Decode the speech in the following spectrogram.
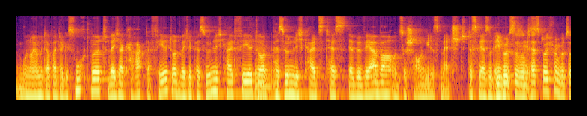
wo neuer Mitarbeiter gesucht wird, welcher Charakter fehlt dort, welche Persönlichkeit fehlt dort, mhm. Persönlichkeitstests der Bewerber und zu schauen, wie das matcht. Das wäre so der Wie würdest du so einen Test durchführen? Würdest du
